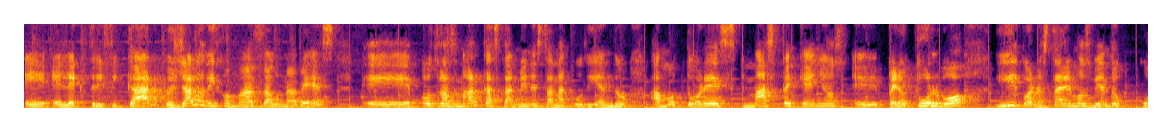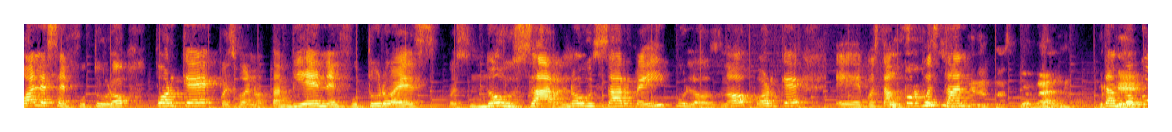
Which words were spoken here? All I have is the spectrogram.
electrificar, pues ya lo dijo Mazda una vez, otras marcas también están acudiendo a motores más pequeños pero turbo y bueno, estaremos viendo cuál es el futuro porque pues bueno, también el futuro es pues no usar, no usar vehículos, ¿no? Porque eh, pues tampoco están... Tampoco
